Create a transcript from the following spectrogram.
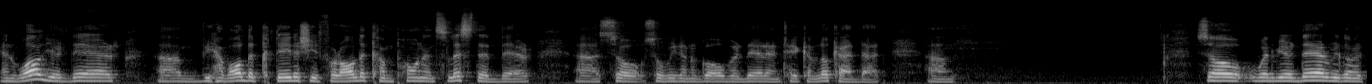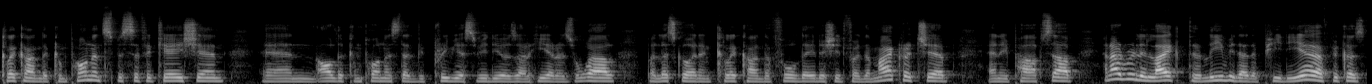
and while you're there um, we have all the data sheet for all the components listed there. Uh, so so we're going to go over there and take a look at that. Um, so when we are there we're going to click on the component specification and all the components that the previous videos are here as well. But let's go ahead and click on the full datasheet for the microchip and it pops up. And I really like to leave it at a PDF because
